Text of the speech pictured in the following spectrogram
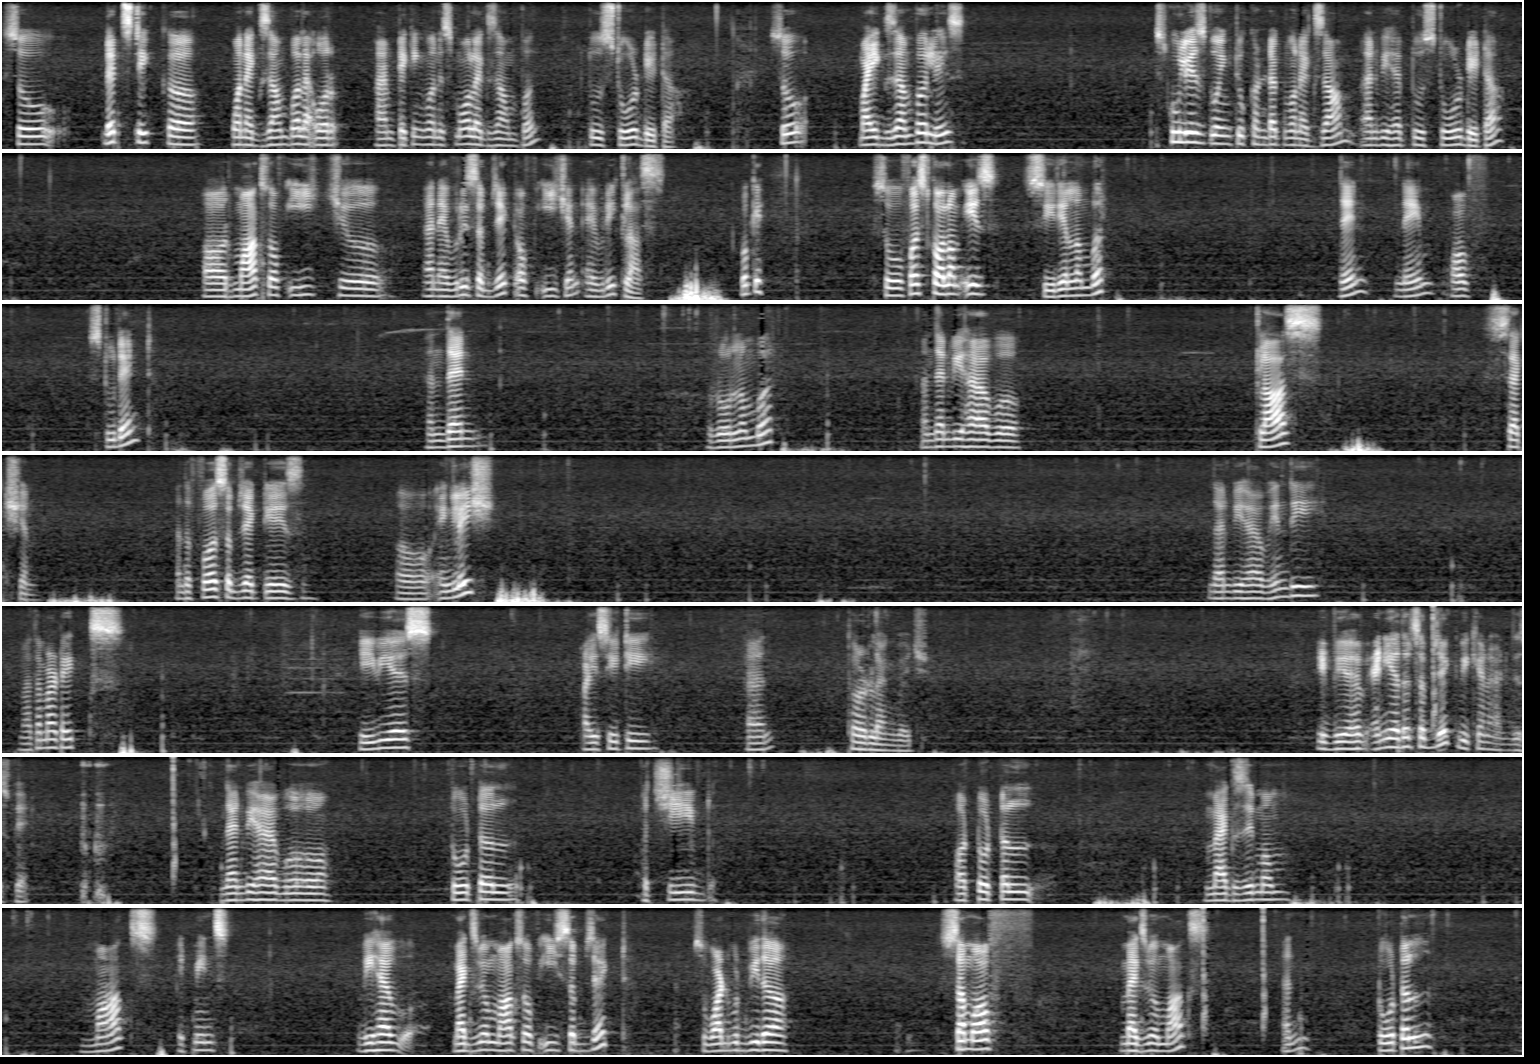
So let's take uh, one example or I am taking one small example to store data. So my example is school is going to conduct one exam and we have to store data or marks of each uh, and every subject of each and every class. Okay. So first column is serial number. Then name of student. And then roll number. And then we have uh, class section. And the first subject is uh, English? Then we have Hindi. Mathematics. EVS ICT and third language. If we have any other subject we can add this way. Then we have uh, total achieved or total maximum marks. It means we have maximum marks of each subject. So what would be the sum of maximum marks? And total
